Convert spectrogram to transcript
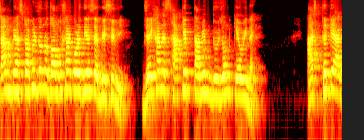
চ্যাম্পিয়ন্স ট্রফির জন্য দল ঘোষণা করে দিয়েছে বিসিবি, যেখানে সাকিব, তামিম দুজন কেউই নাই। আজ থেকে এক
